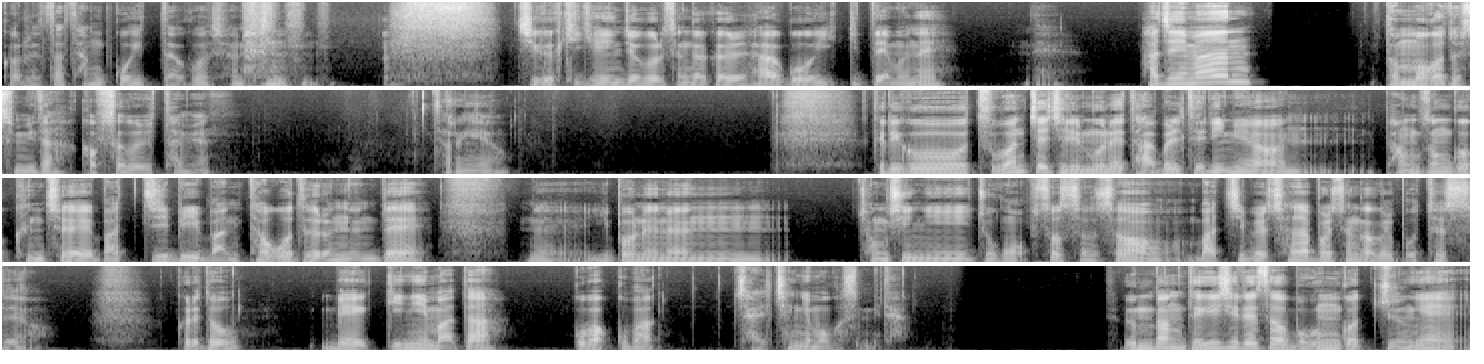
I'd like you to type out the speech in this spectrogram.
거를 다 담고 있다고 저는 지극히 개인적으로 생각을 하고 있기 때문에 네. 하지만 덤머가 좋습니다. 겁사가 좋다면 사랑해요. 그리고 두 번째 질문에 답을 드리면 방송국 근처에 맛집이 많다고 들었는데 네, 이번에는 정신이 조금 없었어서 맛집을 찾아볼 생각을 못했어요. 그래도 매 끼니마다 꼬박꼬박 잘 챙겨 먹었습니다. 음방 대기실에서 먹은 것 중에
